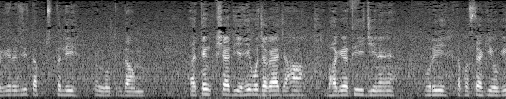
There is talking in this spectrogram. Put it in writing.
भागीरथी तप्तली गंगोत्री धाम। आई थिंक शायद यही वो जगह है जहाँ भागीरथी जी ने पूरी तपस्या की होगी।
